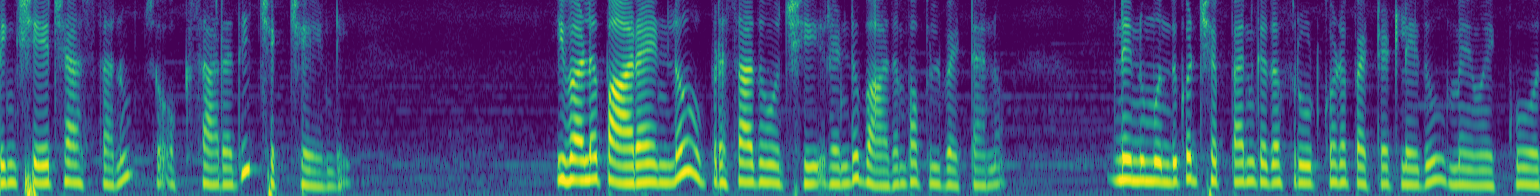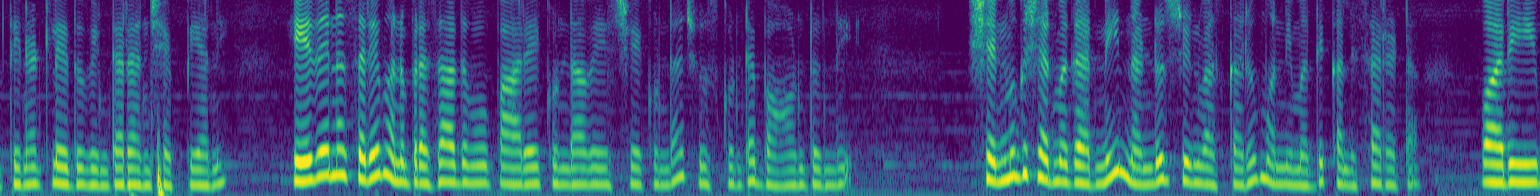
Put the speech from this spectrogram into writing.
లింక్ షేర్ చేస్తాను. సో ఒకసారి అది చెక్ చేయండి. ఇవాళ పారాయణలో ప్రసాదం వచ్చి రెండు బాదం పప్పులు పెట్టాను. నేను ముందు కూడా చెప్పాను కదా ఫ్రూట్ కూడా పెట్టట్లేదు మేము ఎక్కువ తినట్లేదు వింటర్ అని చెప్పి అని. ఏదైనా సరే మన ప్రసాదము పారేయకుండా వేస్ట్ చేయకుండా చూసుకుంటే బాగుంటుంది. షణ్ముఖ శర్మ గారిని నండూరు శ్రీనివాస్ గారు మొన్న మధ్య కలిశారట. వారి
